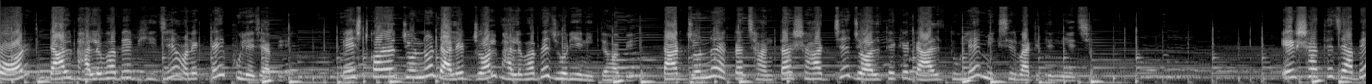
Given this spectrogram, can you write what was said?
পর ডাল ভালোভাবে ভিজে অনেকটাই ফুলে যাবে। পেস্ট করার জন্য ডালের জল ভালোভাবে ঝরিয়ে নিতে হবে। তার জন্য একটা ছান্তার সাহায্যে জল থেকে ডাল তুলে মিক্সির বাটিতে নিয়েছি। এর সাথে যাবে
